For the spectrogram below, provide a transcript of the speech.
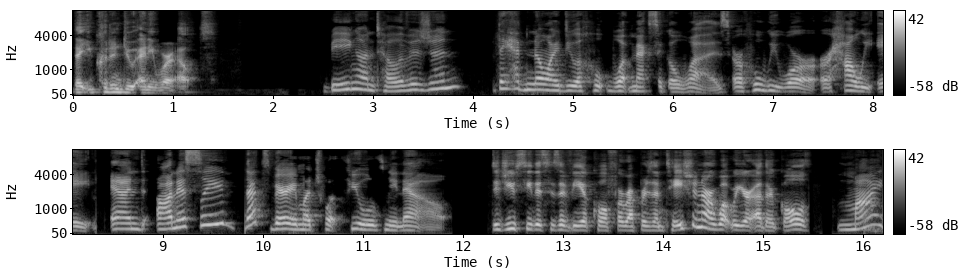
that you couldn't do anywhere else? Being on television they had no idea who, what mexico was or who we were or how we ate. And honestly that's very much what fuels me now. Did you see this as a vehicle for representation or what were your other goals? My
